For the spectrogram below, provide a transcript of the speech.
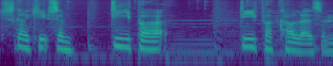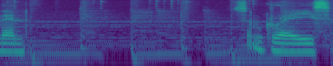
Just gonna keep some deeper, deeper colors, and then some grays.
